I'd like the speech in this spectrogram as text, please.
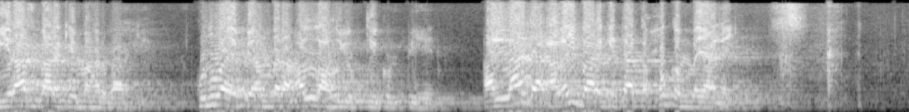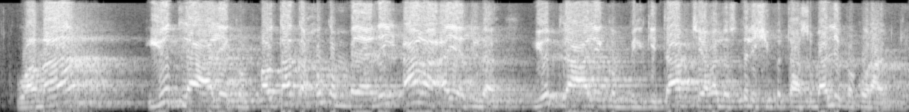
میراث بار کې مہر بار کې قلوا اے پیغمبر الله یبتیکم فيه الله دا هغه بار کې تا ته حکم بیانې وما یتلا علیکم او تا ته حکم بیانې هغه آیتونه یتلا علیکم بالکتاب چې هغه لستل شي په تاسو باندې په قران کې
